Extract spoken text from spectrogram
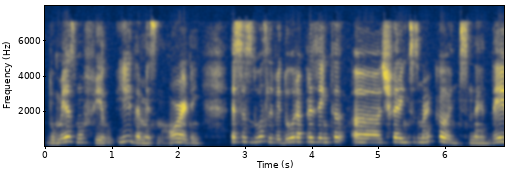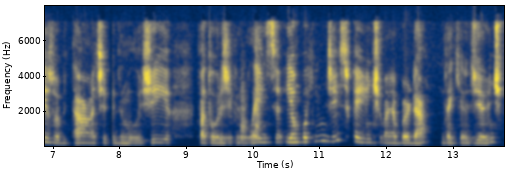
do mesmo filo e da mesma ordem, essas duas leveduras apresentam uh, marcantes, né? Desde o habitat, epidemiologia, fatores de virulência, e é um pouquinho disso que a gente vai abordar daqui adiante,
